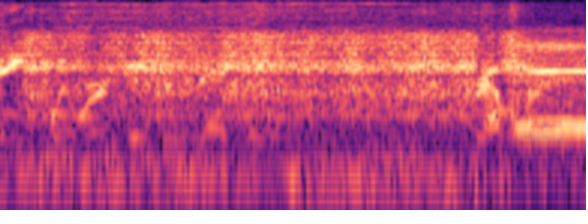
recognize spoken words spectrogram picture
change point where it goes over that, uh, gravel.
